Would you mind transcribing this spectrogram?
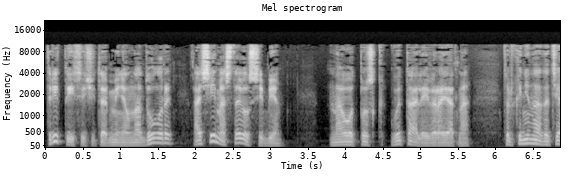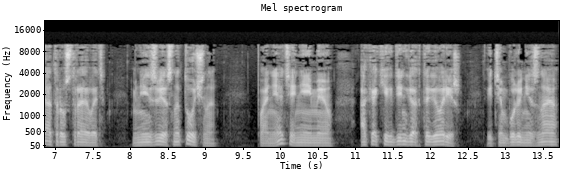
Три тысячи ты обменял на доллары, а семь оставил себе. На отпуск в Италии, вероятно. Только не надо театр устраивать. Мне известно точно». «Понятия не имею, о каких деньгах ты говоришь, и тем более не знаю,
